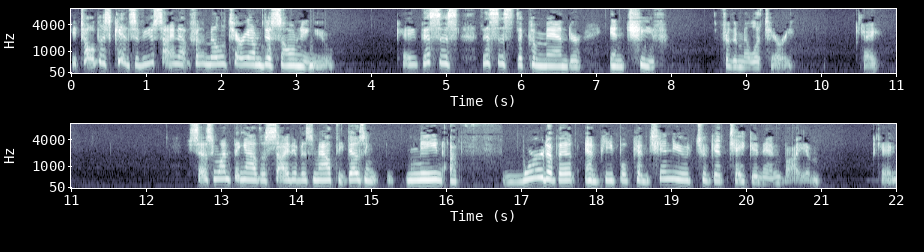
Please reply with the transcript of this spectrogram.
He told his kids, if you sign up for the military, I'm disowning you. Okay, this is this is the commander in chief for the military. Okay. He says one thing out of the side of his mouth, he doesn't mean a word of it, and people continue to get taken in by him. Okay.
